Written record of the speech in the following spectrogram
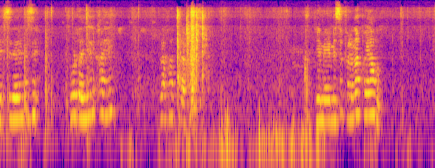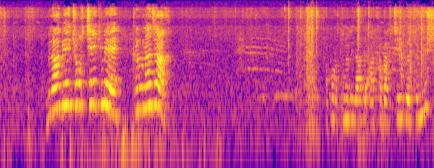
Tepsilerimizi burada yıkayayım. Rahat rahat. Yemeğimizi fırına koyalım. Bilal Bey çok çekme. Kırılacak. Hortumu Bilal Bey arka bahçeye götürmüş.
